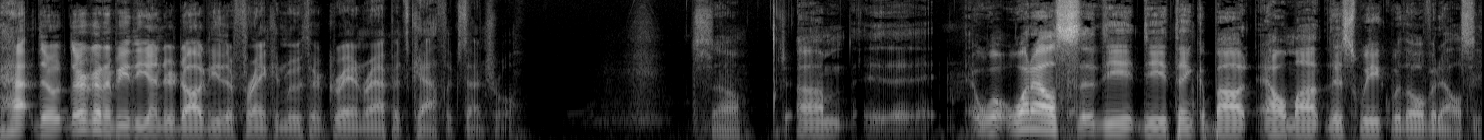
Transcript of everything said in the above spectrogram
ha- they're, they're going to be the underdog to either Frankenmuth or Grand Rapids Catholic Central. So, Um, what else do you, do you think about Almont this week with Ovid Elsie?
